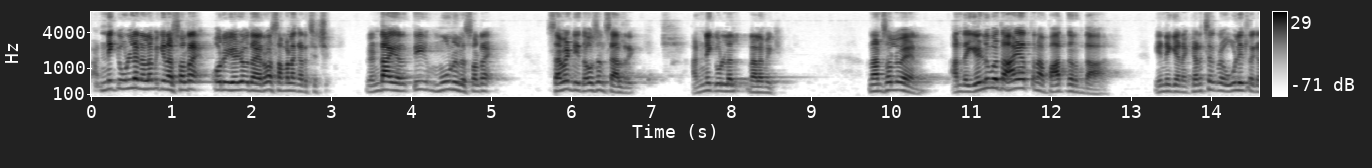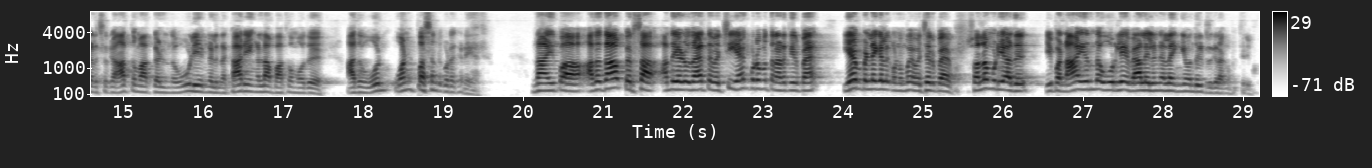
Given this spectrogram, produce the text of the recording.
அன்னைக்கு உள்ள நிலைமைக்கு நான் சொல்றேன். ஒரு எழுபதாயிரம் ரூபா சம்பளம் கிடைச்சிச்சு. ரெண்டாயிரத்தி மூணுல சொல்றேன். செவன்ட்டி தௌசண்ட் சேலரி அன்னைக்கு உள்ள நிலைமைக்கு. நான் சொல்லுவேன் அந்த எழுபதாயிரத்தை நான் பார்த்துருந்தா இன்றைக்கி எனக்கு கிடச்சிருக்கிற ஊழியத்தில் கிடச்சிருக்க ஆத்துமாக்கள் இந்த ஊழியங்கள் இந்த காரியங்கள்லாம் பார்க்கும்போது அது ஒன் ஒன் பர்சன்ட் கூட கிடையாது. நான் இப்போ அதை தான் பெருசாக அந்த எழுபதாயிரத்தை வச்சு என் குடும்பத்தை நடத்தியிருப்பேன் என் பிள்ளைகளை கொண்டு போய் வச்சுருப்பேன். சொல்ல முடியாது. இப்போ நான் இருந்த ஊர்லேயே வேலையிலன்னு எல்லாம் இங்கே வந்துக்கிட்டு இருக்கிறாங்க திரும்பி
